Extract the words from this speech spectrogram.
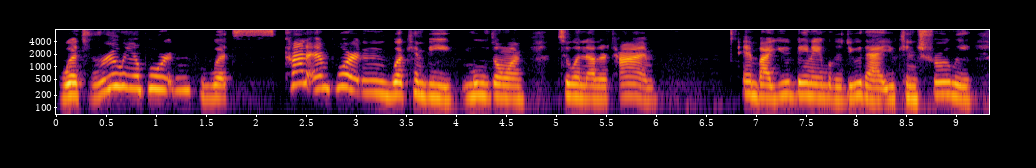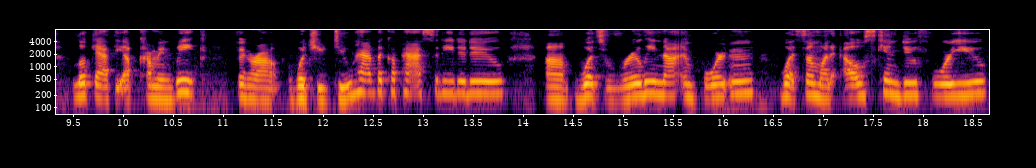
What's really important, what's kind of important, what can be moved on to another time. And by you being able to do that, you can truly look at the upcoming week figure out what you do have the capacity to do, um, what's really not important, what someone else can do for you.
